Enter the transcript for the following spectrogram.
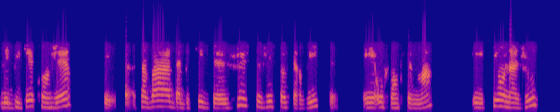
les budgets qu'on gère, ça, va d'habitude juste, juste au service et au fonctionnement. Et si on ajoute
